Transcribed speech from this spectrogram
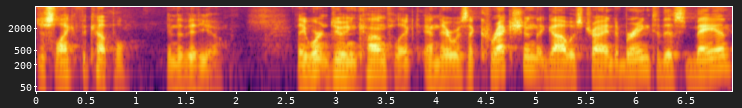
Just like the couple in the video. They weren't doing conflict, and there was a correction that God was trying to bring to this man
